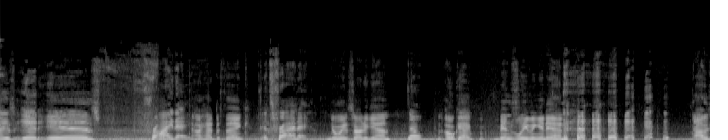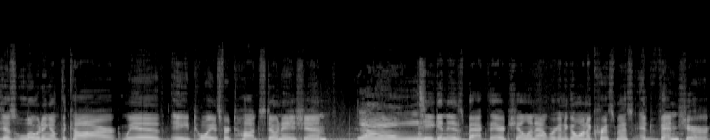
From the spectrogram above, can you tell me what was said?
guys, it is Friday. I had to think. It's Friday. You want me to start again? No. Okay, Bin's leaving it in. I was just loading up the car with a Toys for Tots donation. Yay! Tegan is back there chilling out. We're gonna go on a Christmas adventure.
